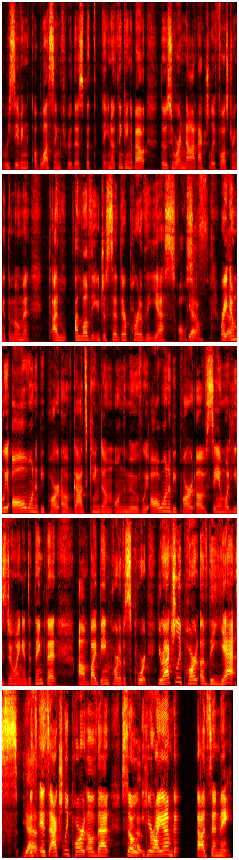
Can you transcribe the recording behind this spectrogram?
receiving a blessing through this, but you know, thinking about those who are not actually fostering at the moment, I I love that you just said they're part of the yes also, yes. right? And we all want to be part of God's kingdom on the move. We all want to be part of seeing what He's doing, and to think that um, by being part of a support, you're actually part of the yes. Yes, it's, it's actually part of that. So here I am, God, send me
